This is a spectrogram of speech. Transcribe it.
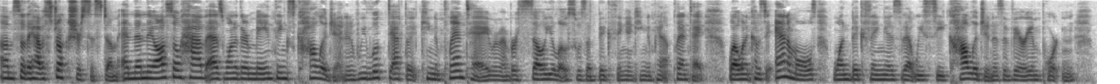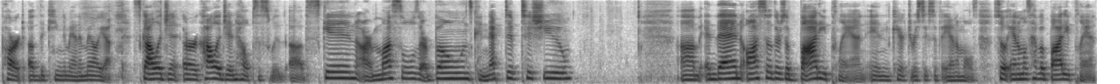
Um, so they have a structure system. And then they also have as one of their main things collagen. And if we looked at the Kingdom Plantae, remember cellulose was a big thing in Kingdom Plantae. Well, when it comes to animals, one big thing is that we see collagen as a very important part of the Kingdom Animalia. Collagen, or collagen helps us with uh, skin, our muscles, our bones, connective tissue. Um, and then also there's a body plan in characteristics of animals. So animals have a body plan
